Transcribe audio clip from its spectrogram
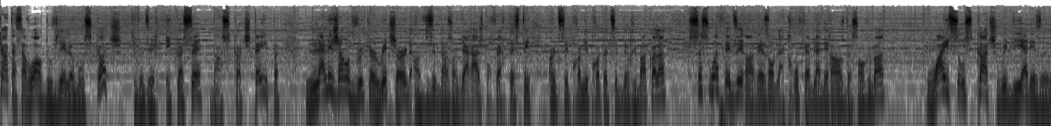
Quant à savoir d'où vient le mot scotch, qui veut dire écossais dans Scotch Tape, la légende veut que Richard, en visite dans un garage pour faire tester un de ses premiers prototypes de ruban collant, se soit fait dire en raison de la trop faible adhérence de son ruban Why so scotch with the adhesive?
